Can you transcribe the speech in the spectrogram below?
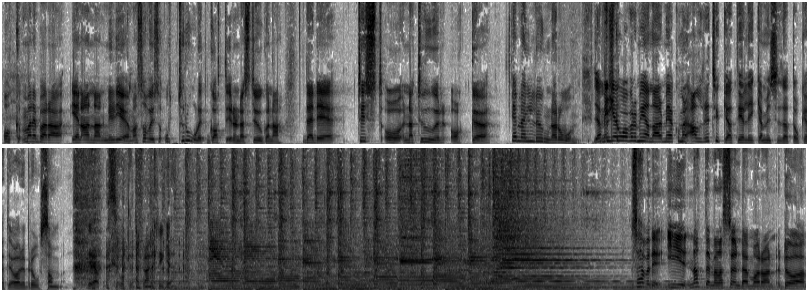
Och man är bara i en annan miljö. Man sover ju så otroligt gott i de där stugorna där det är tyst och natur och eh, ja, men lugn och ro. Jag Men förstår vad du menar, men jag kommer aldrig tycka att det är lika mysigt att åka till Örebro som det är att åka till Frankrike. Så här var det, i natten mellan söndag morgon då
